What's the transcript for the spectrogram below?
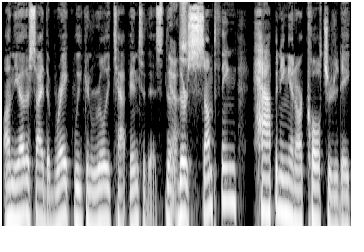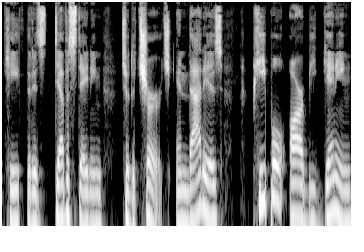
on the other side of the break we can really tap into this. There- Yes. There's something happening in our culture today, Keith, that is devastating to the church, and that is people are beginning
